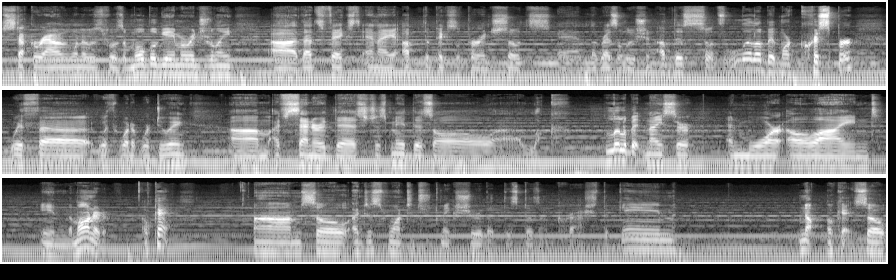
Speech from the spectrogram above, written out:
stuck around when it was was a mobile game originally. Uh, that's fixed, and I upped the pixel per inch so it's and the resolution of this so it's a little bit more crisper with uh, with what we're doing. Um, I've centered this, just made this all uh, a little bit nicer and more aligned in the monitor. Okay. Um, so I just wanted to make sure that this doesn't crash the game. No, okay. So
